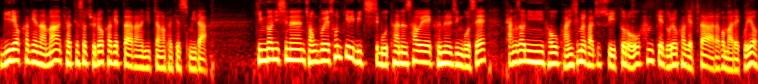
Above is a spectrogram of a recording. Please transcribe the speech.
미력하게 남아 곁에서 조력하겠다라는 입장을 밝혔습니다. 김건희 씨는 정부의 손길이 미치지 못하는 사회의 그늘진 곳에 당선인이 더욱 관심을 가질 수 있도록 함께 노력하겠다라고 말했고요.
